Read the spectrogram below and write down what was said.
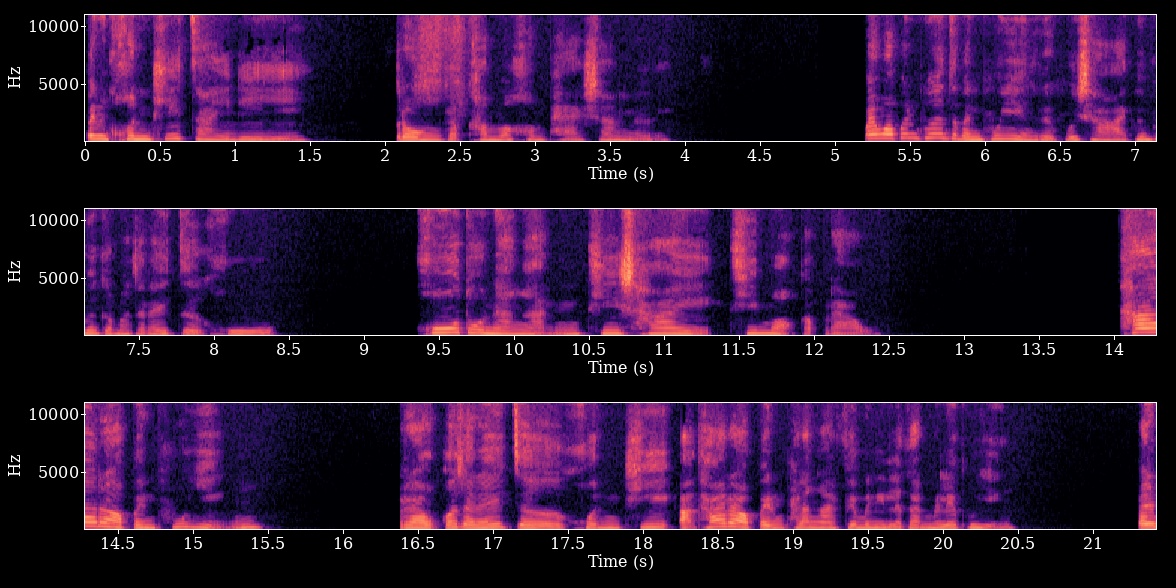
เป็นคนที่ใจดี ตรงกับคำว่า compassion เลย ไม่ว่าเพื่อนๆจะเป็นผู้หญิงหรือผู้ชาย เพื่อนๆกำลังจะได้เจอคู่ คู่ตัวนางหันที่ใช่ที่เหมาะกับเรา ถ้าเราเป็นผู้หญิง เราก็จะได้เจอคนที่อะถ้าเราเป็นพลังงานเฟมินินแล้วกันไม่เรียกผู้หญิง เป็น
